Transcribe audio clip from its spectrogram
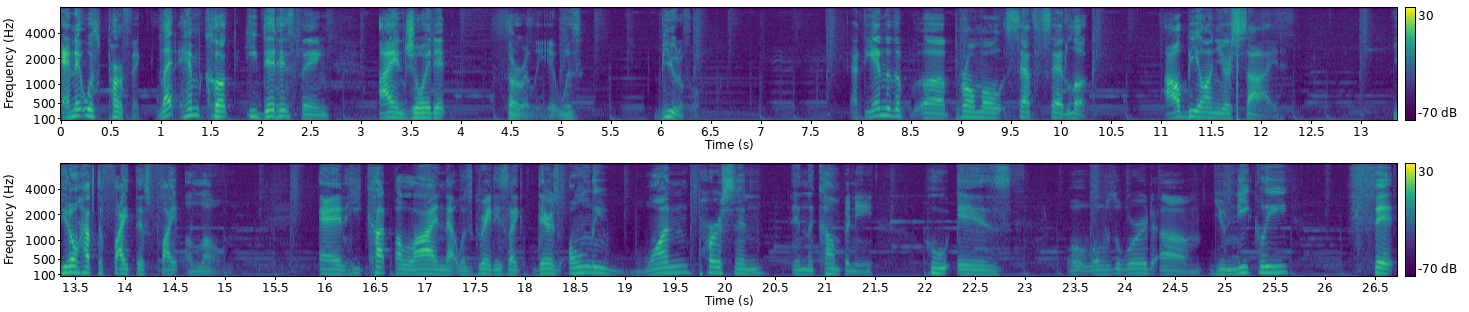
and it was perfect. Let him cook. He did his thing. I enjoyed it thoroughly. It was beautiful. At the end of the uh, promo, Seth said, Look, I'll be on your side. You don't have to fight this fight alone. And he cut a line that was great. He's like, There's only one person in the company who is, what was the word? Um, uniquely fit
